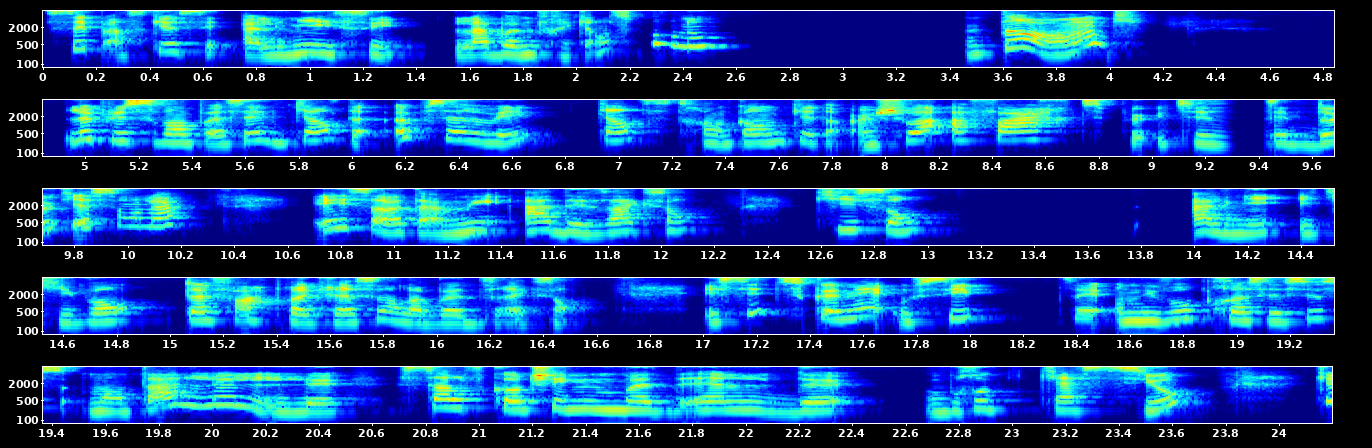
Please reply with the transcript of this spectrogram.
c'est parce que c'est aligné, c'est la bonne fréquence pour nous. Donc, le plus souvent possible, quand tu as observé, quand tu te rends compte que tu as un choix à faire, tu peux utiliser deux questions-là et ça va t'amener à des actions qui sont alignées et qui vont te faire progresser dans la bonne direction. Et si tu connais aussi, au niveau processus mental, le self-coaching modèle de Brooke Cassio, que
